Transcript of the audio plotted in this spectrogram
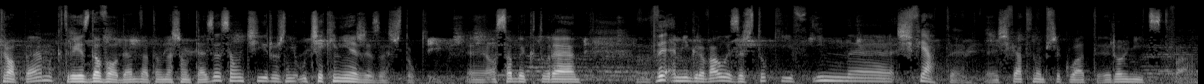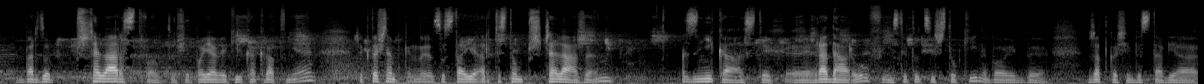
tropem, który jest dowodem na tą naszą tezę, są ci różni uciekinierzy ze sztuki. E, osoby, które wyemigrowały ze sztuki w inne światy. Świat na przykład rolnictwa, bardzo pszczelarstwo, to się pojawia kilkakrotnie, że ktoś zostaje artystą pszczelarzem, znika z tych e, radarów instytucji sztuki, no bo jakby rzadko się wystawia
